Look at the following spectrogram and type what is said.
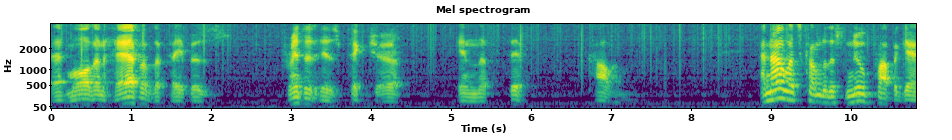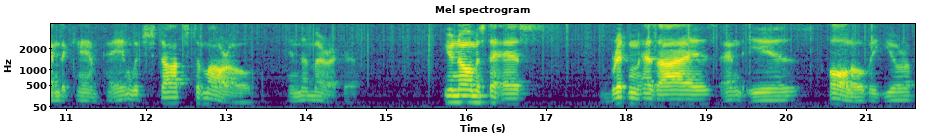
that more than half of the papers printed his picture in the fifth column. And now let's come to this new propaganda campaign which starts tomorrow in America. You know, Mr. S., Britain has eyes and ears all over Europe,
